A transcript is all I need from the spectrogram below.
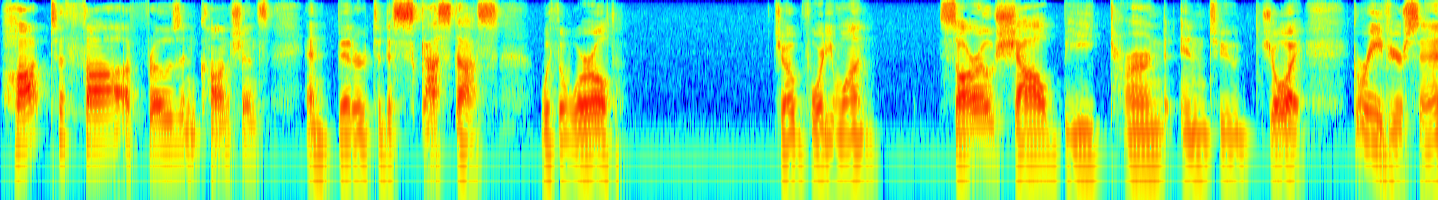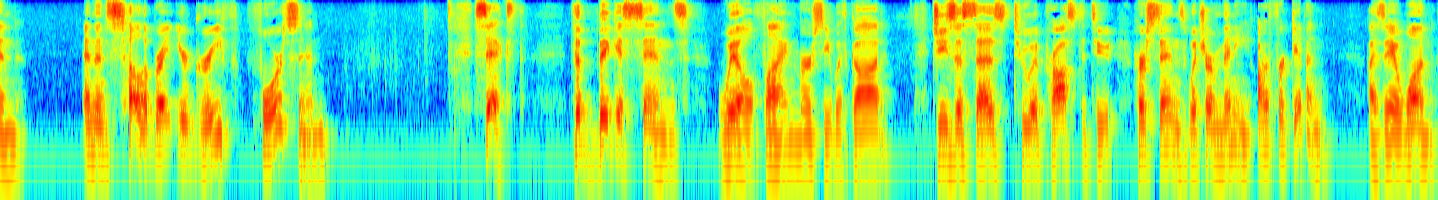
hot to thaw a frozen conscience, and bitter to disgust us with the world. Job 41 Sorrow shall be turned into joy. Grieve your sin, and then celebrate your grief for sin. Sixth, the biggest sins will find mercy with God. Jesus says to a prostitute, Her sins, which are many, are forgiven. Isaiah 1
